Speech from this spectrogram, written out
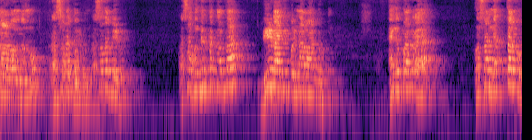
ನಾಡು ಅನ್ನೋ ರಸದ ಬೀಡು ರಸದ ಬೀಡು ರಸ ಹೊಂದಿರತಕ್ಕಂಥ ಬೀಡಾಗಿ ಪರಿಣಾಮ ಆಗ್ಬೇಕು ಹೆಂಗಪ್ಪ ಅಂದ್ರೆ ಹೊಸ ನೆತ್ತರು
